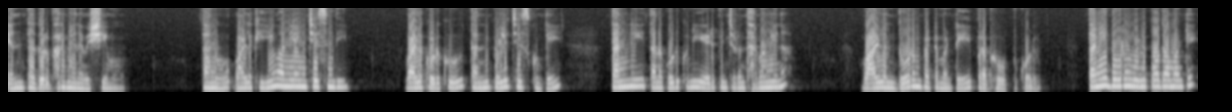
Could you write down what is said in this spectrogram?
ఎంత దుర్భరమైన విషయమో. తను వాళ్ళకి ఏం అన్యాయం చేసింది? వాళ్ళ కొడుకు తన్ని పెళ్ళి చేసుకుంటే తన్ని తన కొడుకుని ఏడిపించడం ధర్మమేనా? వాళ్ళను దూరం పెట్టమంటే ప్రభు ఒప్పుకోడు. తనే దూరం వెళ్ళిపోదామంటే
